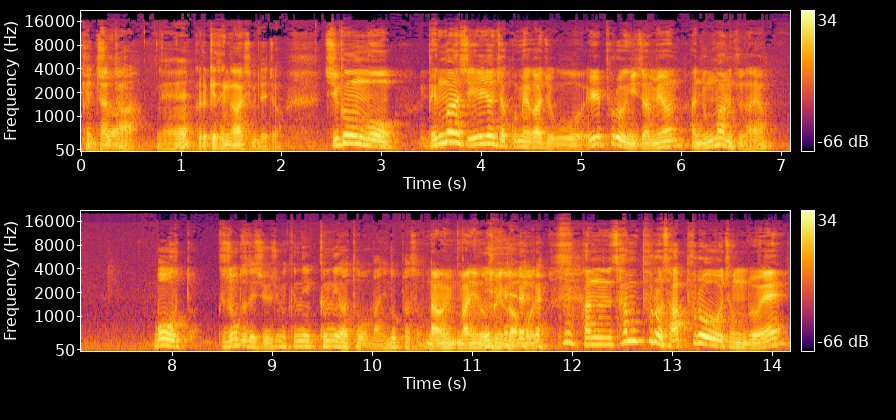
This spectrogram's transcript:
괜찮다. 네. 그렇게 생각하시면 되죠. 지금 뭐 100만 원씩 1년 적금해 가지고 1% 이자면 한 6만 원 주나요? 뭐 그 정도 되죠. 요즘에 금리 금리가 더 많이 높아서. 나 많이 높으니까 뭐 한 3% 4% 정도의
